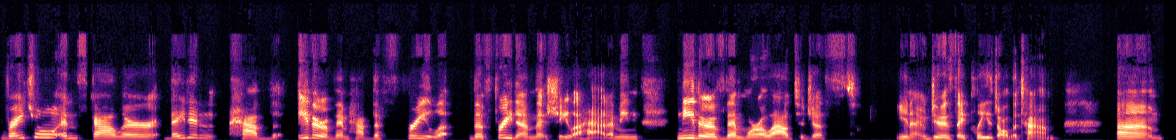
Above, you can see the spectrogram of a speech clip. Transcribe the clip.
Rachel and Skylar, they didn't have the, either of them have the free the freedom that Sheila had. I mean, neither of them were allowed to just, you know, do as they pleased all the time. Um,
